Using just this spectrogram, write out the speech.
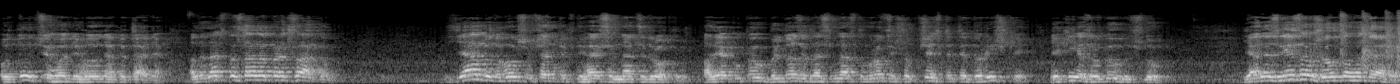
Отут сьогодні головне питання. Але нас поставили перед фактом. Я будував Шевченківський гай 17 років, але я купив бульдозер на 17-му році, щоб чистити доріжки, які я зробив вручну. Я не зрізав жодного дерева.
